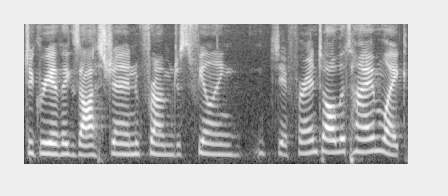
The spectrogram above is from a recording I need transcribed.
degree of exhaustion from just feeling different all the time. Like,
